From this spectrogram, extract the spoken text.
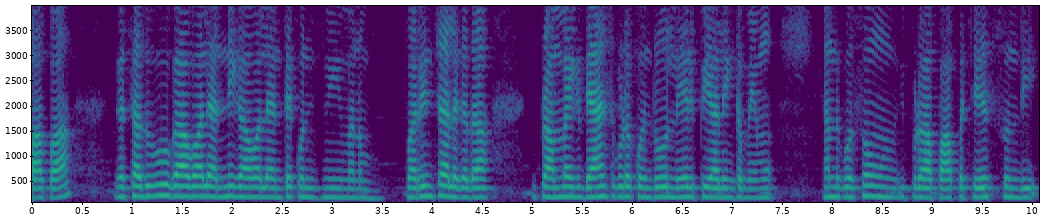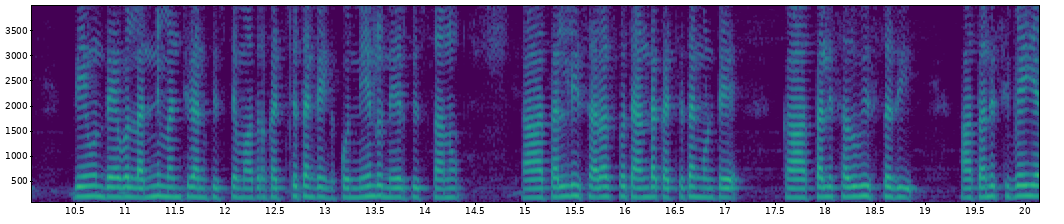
పాప. ఇక చదువు కావాలి అన్నీ కావాలి అంటే కొన్ని మనం భరించాలి కదా. ఇప్పుడు అమ్మాయికి డ్యాన్స్ కూడా కొన్ని రోజులు నేర్పియాలి ఇంకా మేము. అందుకోసం ఇప్పుడు ఆ పాప చేస్తుంది. దేవుని దేవల్ల అన్నీ మంచిగా అనిపిస్తే మాత్రం ఖచ్చితంగా ఇంకా కొన్నేళ్ళు నేర్పిస్తాను. ఆ తల్లి సరస్వతి అండ ఖచ్చితంగా ఉంటే తల్లి చదువు ఇస్తుంది. ఆ తండ్రి శివయ్య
